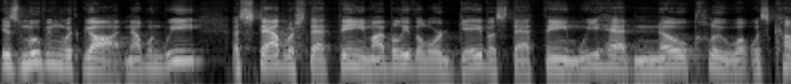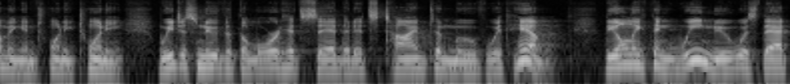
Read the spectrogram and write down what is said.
is moving with God. Now, when we established that theme, I believe the Lord gave us that theme. We had no clue what was coming in 2020. We just knew that the Lord had said that it's time to move with Him. The only thing we knew was that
